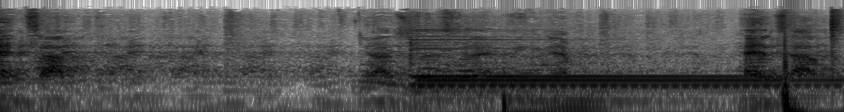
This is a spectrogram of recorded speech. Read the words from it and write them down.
Hands up. Hands up.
